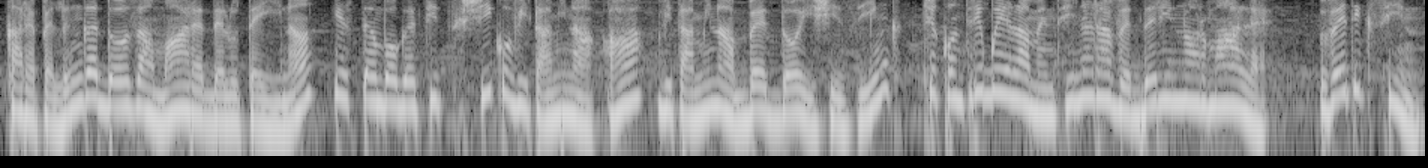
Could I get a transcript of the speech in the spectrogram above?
care pe lângă doza mare de luteină, este îmbogățit și cu vitamina A, vitamina B2 și zinc, ce contribuie la menținerea vederii normale. Vedixin.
